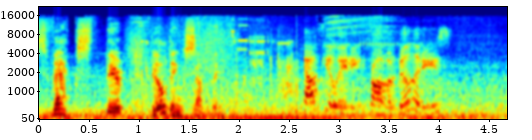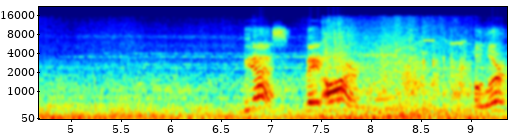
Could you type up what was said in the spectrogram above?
These Vex, they're building something. Calculating probabilities. Yes, they are. Alert.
